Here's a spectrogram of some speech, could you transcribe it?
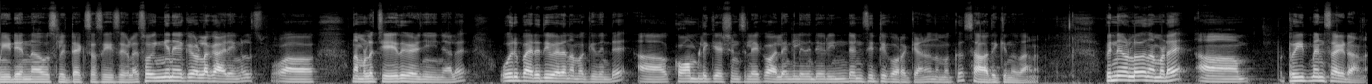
മീഡിയൻ നെർവ് സ്ലിറ്റ് എക്സസൈസുകൾ സോ ഇങ്ങനെയൊക്കെയുള്ള കാര്യങ്ങൾ നമ്മൾ ചെയ്ത് കഴിഞ്ഞ് കഴിഞ്ഞാൽ ഒരു പരിധി വരെ നമുക്കിതിന്റെ കോംപ്ലിക്കേഷൻസിലേക്കോ അല്ലെങ്കിൽ ഇതിന്റെ ഒരു ഇന്റൻസിറ്റി കുറയ്ക്കാനോ നമുക്ക് സാധിക്കുന്നതാണ്. പിന്നെയുള്ളത് നമ്മുടെ ട്രീറ്റ്മെന്റ് സൈഡാണ്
